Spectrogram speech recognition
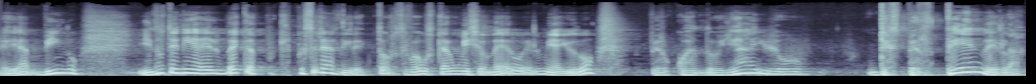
Ella vino y no tenía él beca porque pues era el director, se fue a buscar un misionero, él me ayudó. Pero cuando ya yo desperté de la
